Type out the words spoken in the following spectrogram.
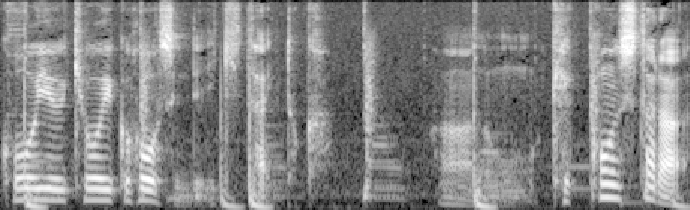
こういう教育方針でいきたいとかあの結婚したら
